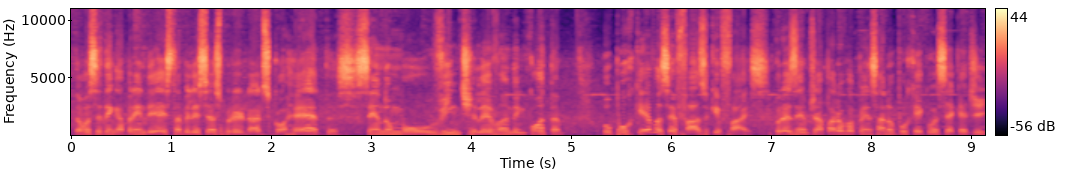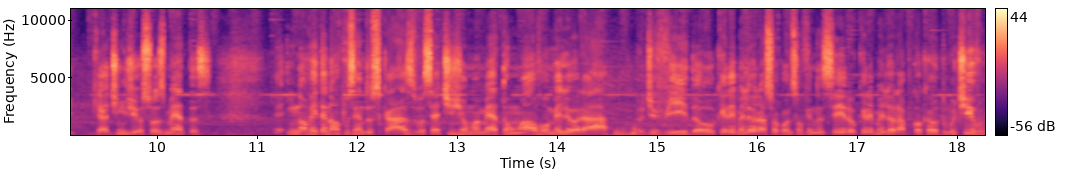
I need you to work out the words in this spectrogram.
Então você tem que aprender a estabelecer as prioridades corretas, sendo um bom ouvinte, levando em conta o porquê você faz o que faz. Por exemplo, já parou para pensar no porquê que você quer atingir as suas metas? Em 99% dos casos, você atingir uma meta, um alvo, ou melhorar de vida, ou querer melhorar sua condição financeira, ou querer melhorar por qualquer outro motivo,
